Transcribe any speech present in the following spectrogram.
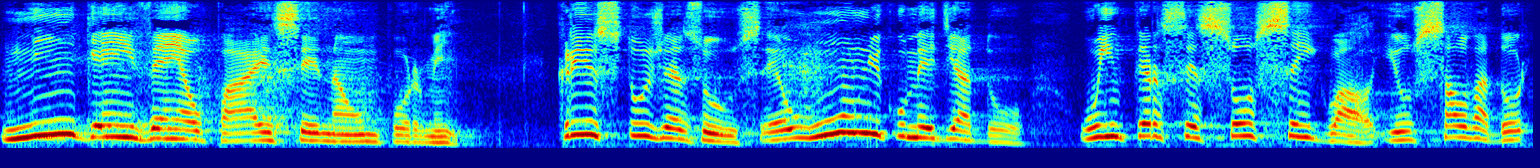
ninguém vem ao Pai senão por mim. Cristo Jesus é o único mediador, o intercessor sem igual e o Salvador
